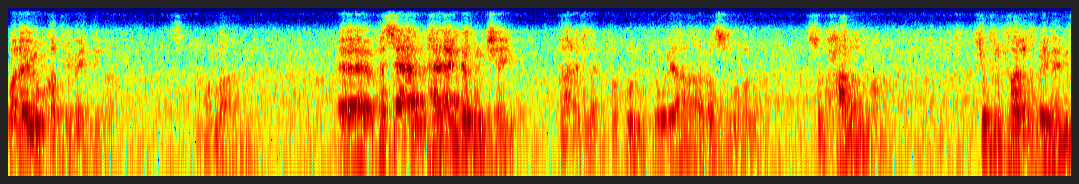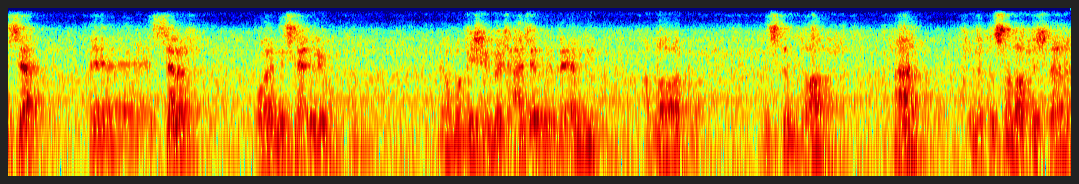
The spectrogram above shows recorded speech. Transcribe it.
ولا يوقف في بيت الله. سبحان الله. آه، فسأل هل عندكم شيء؟ قالت لا. فقلت يا رسول الله. سبحان الله. شوف الفارق بين نساء آه، السلف ونساء اليوم. لو ما فيش في البيت حاجة للأيام دي الله أكبر. الاستنفار ها؟ والاتصالات تشتغل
